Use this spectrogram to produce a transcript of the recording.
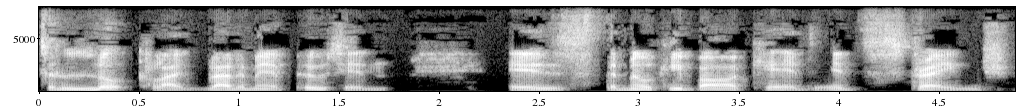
to look like Vladimir Putin is the Milky Bar kid. It's strange.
